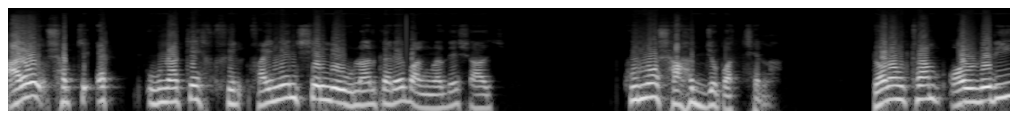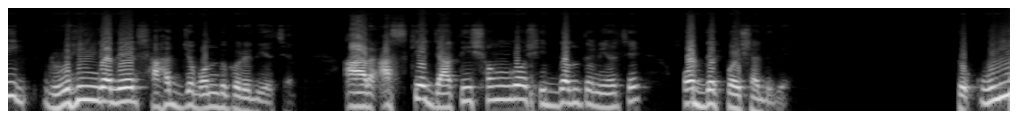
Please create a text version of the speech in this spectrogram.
আরও সবচেয়ে এক, উনাকে ফাইন্যান্সিয়ালি উনার কারে বাংলাদেশ আজ কোনো সাহায্য পাচ্ছে না। ডোনাল্ড ট্রাম্প অলরেডি রোহিঙ্গাদের সাহায্য বন্ধ করে দিয়েছেন। আর আজকে জাতিসংঘ সিদ্ধান্ত নিয়েছে, অর্ধেক পয়সা দিবে। তো উনি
